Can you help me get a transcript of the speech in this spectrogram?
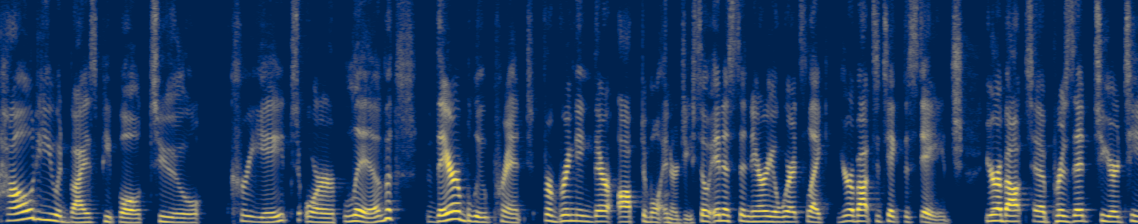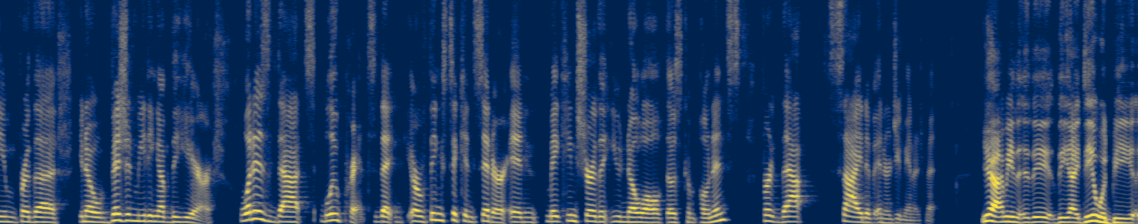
How do you advise people to create or live their blueprint for bringing their optimal energy? So, in a scenario where it's like you're about to take the stage, you're about to present to your team for the you know vision meeting of the year. What is that blueprint that or things to consider in making sure that you know all of those components for that side of energy management yeah, I mean the the idea would be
